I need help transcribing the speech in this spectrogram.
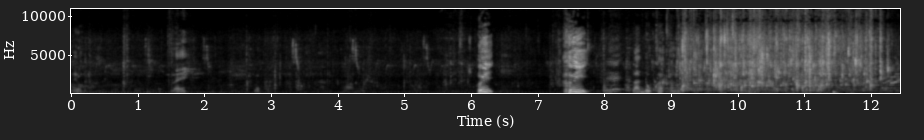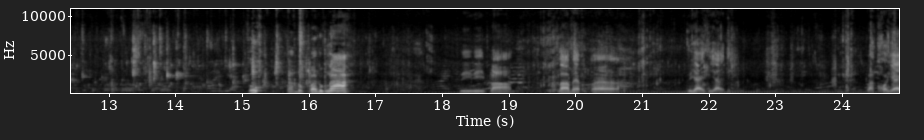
เดี๋ยวไหนเฮ้ย เฮ้ยปลาดุกฮะอู้ ปลาดุกปลาดุกนา นี่นี่ปลาปลาแบบเอ่อตัวใหญ่ตัวใหญ่ ปลาคอใหญ่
